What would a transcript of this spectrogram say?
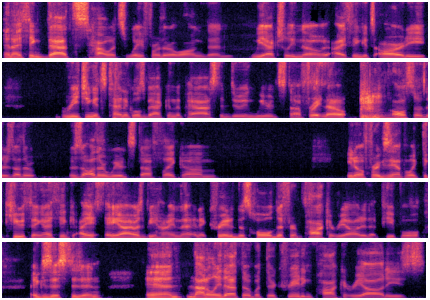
And I think that's how it's way further along than we actually know. I think it's already reaching its tentacles back in the past and doing weird stuff right now. also, there's other there's other weird stuff like um you know, for example, like the Q thing. I think I, AI was behind that and it created this whole different pocket reality that people existed in. And not only that though, but they're creating pocket realities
